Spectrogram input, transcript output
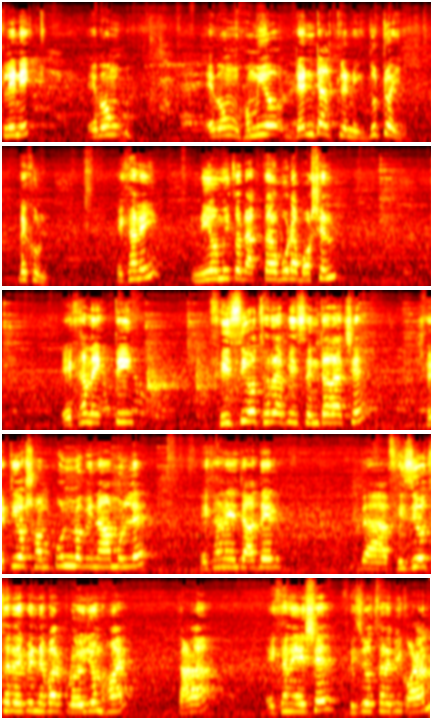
ক্লিনিক এবং এবং হোমিও ডেন্টাল ক্লিনিক দুটোই। দেখুন, এখানেই নিয়মিত ডাক্তারবাবুরা বসেন। এখানে একটি ফিজিওথেরাপি সেন্টার আছে, সেটিও সম্পূর্ণ বিনামূল্যে। এখানে যাদের ফিজিওথেরাপি নেবার প্রয়োজন হয়, তারা এখানে এসে ফিজিওথেরাপি করান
